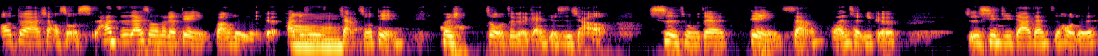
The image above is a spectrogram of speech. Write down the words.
哦，对啊，小说是，他只是在说那个电影方的那个，他就是讲说电影会做这个，感觉是想要试图在电影上完成一个，就是星际大战之后的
